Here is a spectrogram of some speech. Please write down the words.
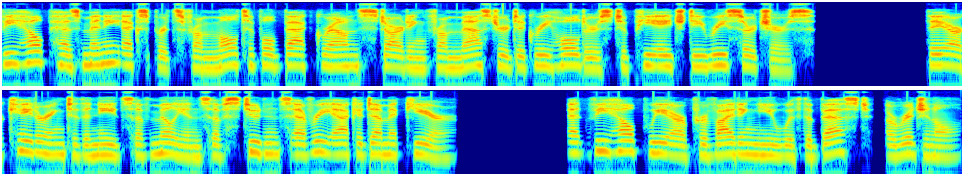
vHelp has many experts from multiple backgrounds starting from master degree holders to PhD researchers. They are catering to the needs of millions of students every academic year. At vHelp we are providing you with the best, original,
